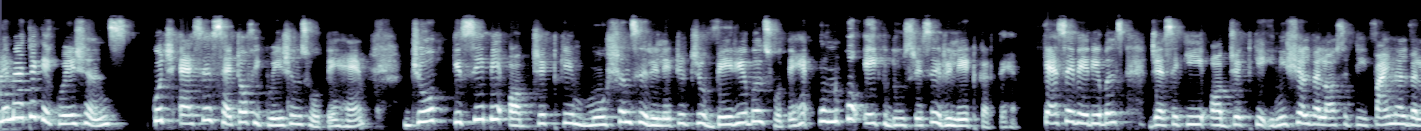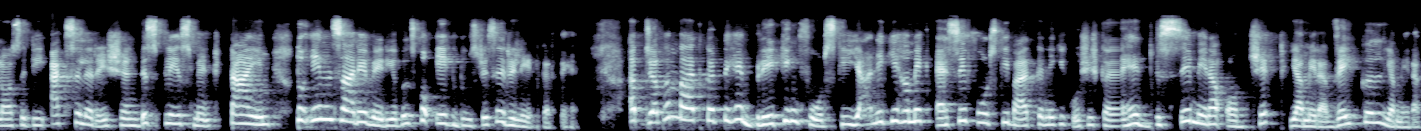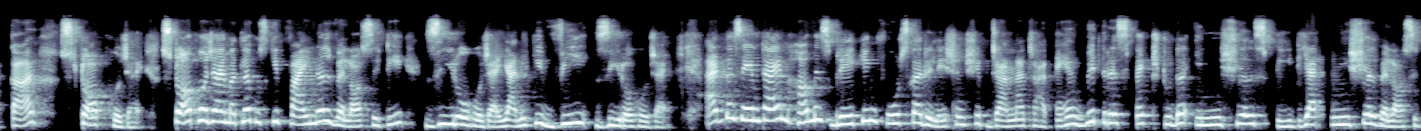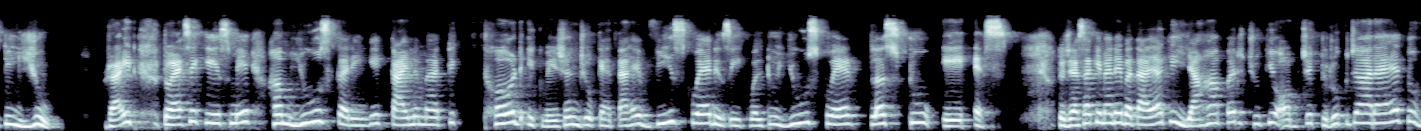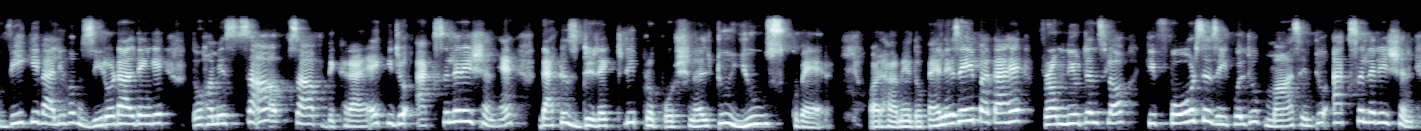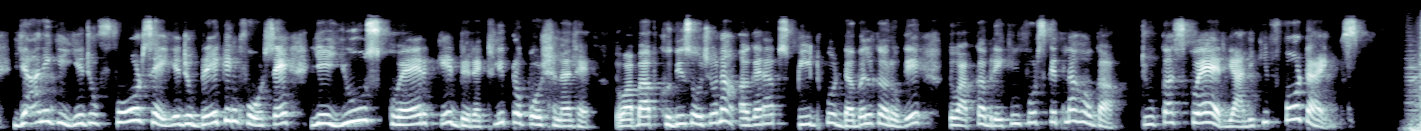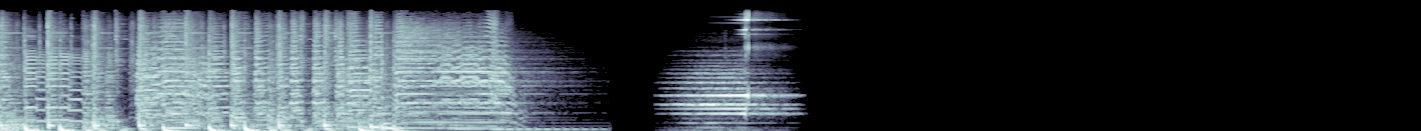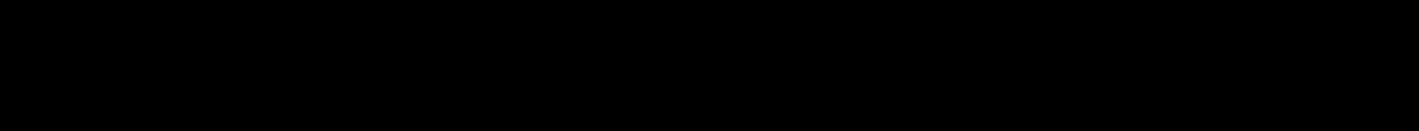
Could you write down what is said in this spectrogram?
Kinematic equations कुछ ऐसे set of equations होते हैं जो किसी भी ऑब्जेक्ट के मोशन से रिलेटेड जो वेरिएबल्स होते हैं, उनको एक दूसरे से रिलेट करते हैं। कैसे वेरिएबल्स जैसे कि ऑब्जेक्ट की initial velocity final velocity acceleration displacement time तो इन सारे वेरिएबल्स को एक दूसरे से रिलेट करते हैं। अब जब हम बात करते हैं ब्रेकिंग फोर्स की, यानी कि हम एक ऐसे फोर्स की बात करने की कोशिश कर रहे हैं जिससे मेरा ऑब्जेक्ट या मेरा व्हीकल या मेरा कार स्टॉप हो जाए। स्टॉप हो जाए मतलब उसकी फाइनल वेलोसिटी ज़ीरो हो जाए, यानी कि वी ज़ीरो हो जाए। एट द सेम टाइम हम इस ब्रेकिंग फोर्स का रिलेशनशिप जानना चाहते हैं with respect to the initial speed या इनिशियल वेलोसिटी यू राइट तो ऐसे केस में हम यूज़ करेंगे काइनेमैटिक थर्ड इक्वेशन जो कहता है v square is equal to u square plus two a s तो जैसा कि मैंने बताया कि यहाँ पर चूँकि ऑब्जेक्ट रुक जा रहा है तो v की वैल्यू हम ज़ीरो डाल देंगे। तो हमें साफ़ साफ़ दिख रहा है कि जो एक्सेलरेशन है that is directly proportional to u square और हमें तो पहले से ही पता है फ्रॉम न्यूटन लॉ कि force is equal to mass into acceleration यानी कि ये जो फोर्स है, ये जो ब्रेकिंग फोर्स है, ये यू स्क्वायर के डायरेक्टली प्रोपोर्शनल है। तो अब आप खुद ही सोचो ना, अगर आप स्पीड को डबल करोगे तो आपका ब्रेकिंग फोर्स कितना होगा? टू का स्क्वायर यानी कि फोर टाइम्स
